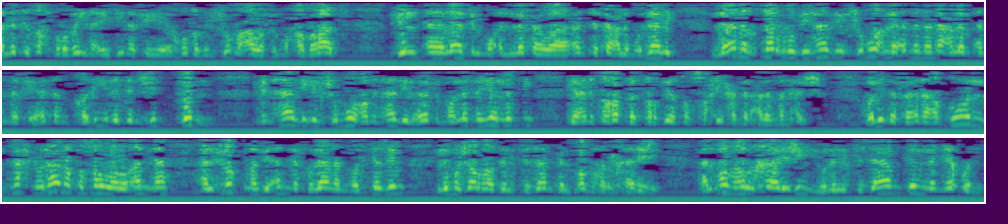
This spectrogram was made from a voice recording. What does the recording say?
التي تحضر بين أيدينا في خطب الجمعة وفي المحاضرات بالآلاف المؤلفة وأنت تعلم ذلك. لا نغتر بهذه الجموع لأننا نعلم أن فئة قليلة جدا من هذه الجموع ومن هذه الآلاف المؤلفة هي التي يعني تربت تربية صحيحة على المنهج. ولذا فأنا أقول نحن لا نتصور أن الحكم بأن فلانا ملتزم لمجرد التزام بالمظهر الخارجي. المظهر الخارجي للالتزام إن لم يكن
